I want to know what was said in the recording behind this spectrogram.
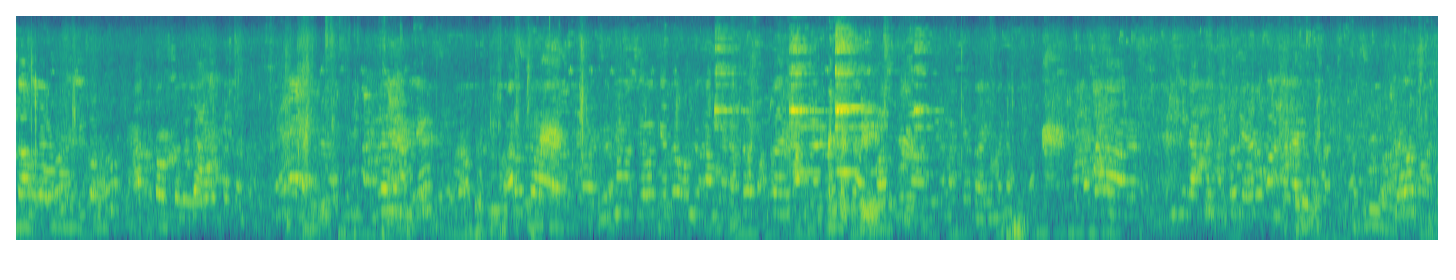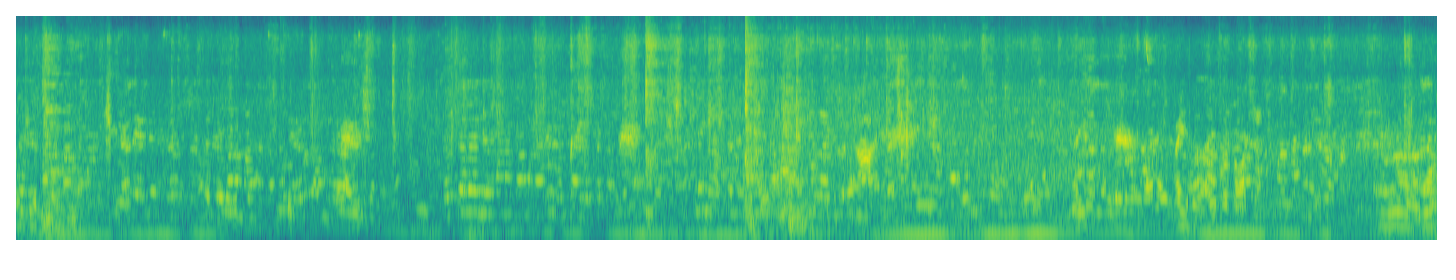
ಕಾಮಗಾರಿಗಳು ಈ ಒಂದು ಆರ್ಥಿಕ ವರ್ಷದಲ್ಲಿ ನಿರ್ಮಾಣ ಸೇವಾ ಕೇಂದ್ರ ಒಂದು ಕಾಮಗಾರಿ ಅಂದ್ರೆ ನಿರ್ಮಾಣ ಶೌಚಾಲಯ ನಿರ್ಮಾಣ ಕಾಮಗಾರಿ ಒಂದಾಗಿರ್ತಕ್ಕಂಥದ್ದು. ಐದು ಐದು ವರ್ಷ ಇನ್ನು ಮೂರು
